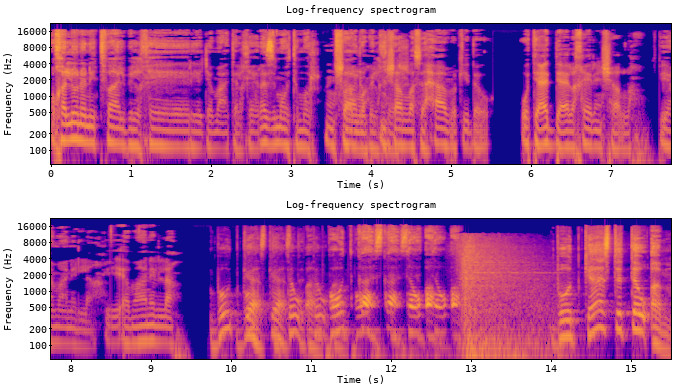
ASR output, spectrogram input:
وخلونا نتفائل بالخير يا جماعة الخير. أزمة وتمر. إن شاء الله بالخير. إن شاء الله سحابه كده و- وتعدي على خير إن شاء الله. في أمان الله. في أمان الله. بودكاست التوأم. بودكاست توأم بودكاست التوأم.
